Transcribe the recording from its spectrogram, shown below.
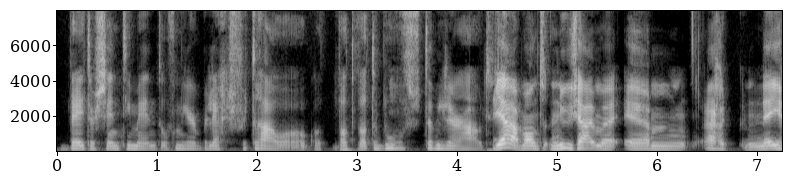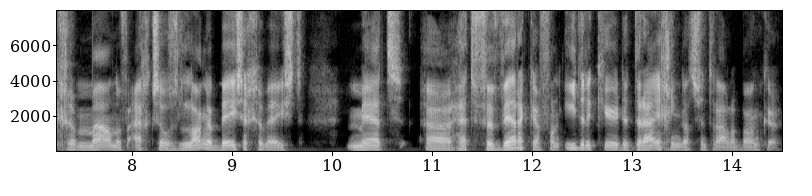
beter sentiment of meer beleggersvertrouwen ook, wat, wat, wat de boel stabieler houdt. Ja, want nu zijn we um, eigenlijk negen maanden of eigenlijk zelfs langer bezig geweest met uh, het verwerken van iedere keer de dreiging dat centrale banken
